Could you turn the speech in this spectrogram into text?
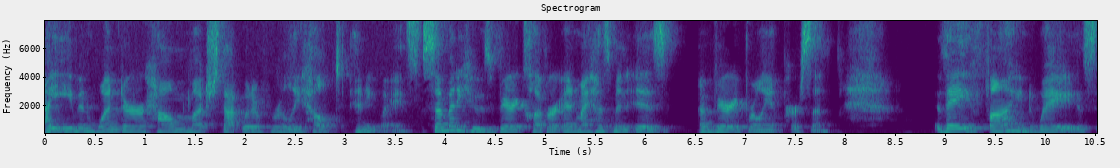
I even wonder how much that would have really helped, anyways. Somebody who's very clever, and my husband is a very brilliant person. They find ways.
